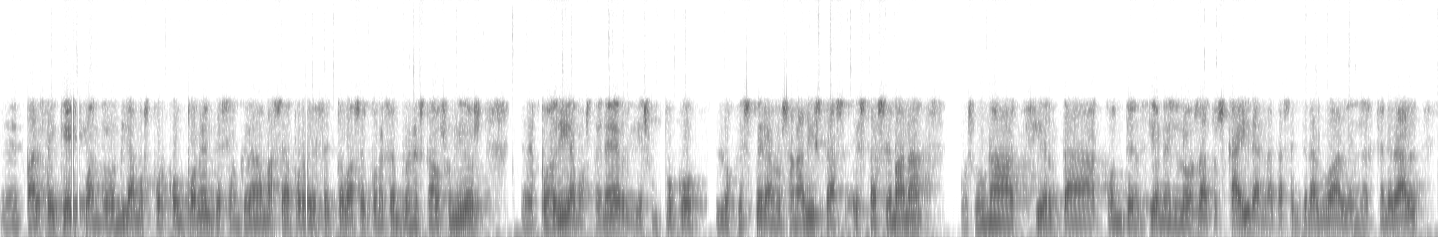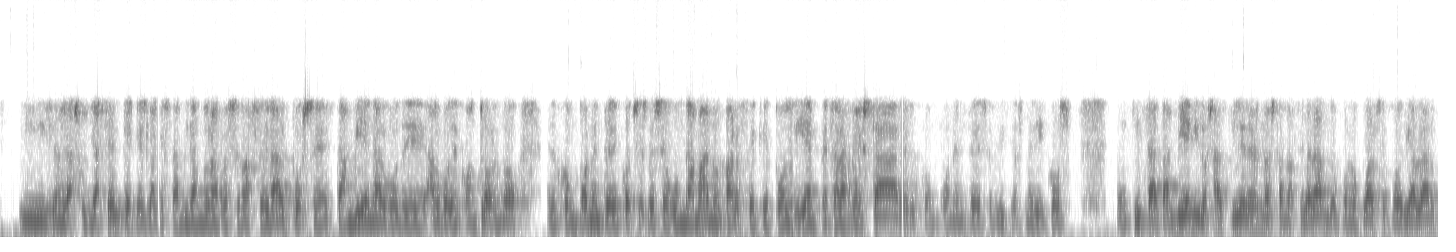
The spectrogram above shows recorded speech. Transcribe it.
eh, parece que cuando lo miramos por componentes, aunque nada más sea por el efecto base, por ejemplo, en Estados Unidos eh, podríamos tener, y es un poco lo que esperan los analistas esta semana, pues una cierta contención en los datos, caída en la tasa interanual en el general y en la subyacente, que es la que está mirando la Reserva Federal, pues eh, también algo de algo de control, ¿no? El componente de coches de segunda mano parece que podría empezar a restar, el componente de servicios médicos eh, quizá también, y los alquileres no están acelerando, con lo cual se podría hablar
